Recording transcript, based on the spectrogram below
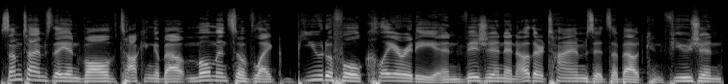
sometimes they involve talking about moments of like beautiful clarity and vision, and other times it's about confusion,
